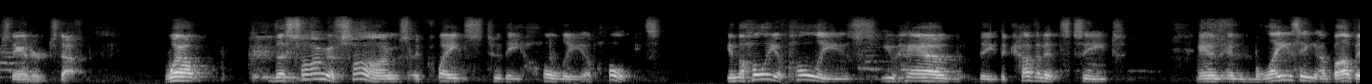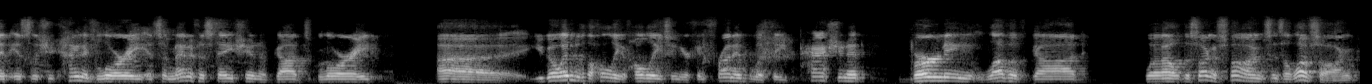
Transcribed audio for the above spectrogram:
Standard stuff. Well, the Song of Songs equates to the Holy of Holies. In the Holy of Holies, you have the, the covenant seat and and blazing above it is the Shekinah glory. It's a manifestation of God's glory. Uh, you go into the Holy of Holies and you're confronted with the passionate, burning love of God. Well, the Song of Songs is a love song,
